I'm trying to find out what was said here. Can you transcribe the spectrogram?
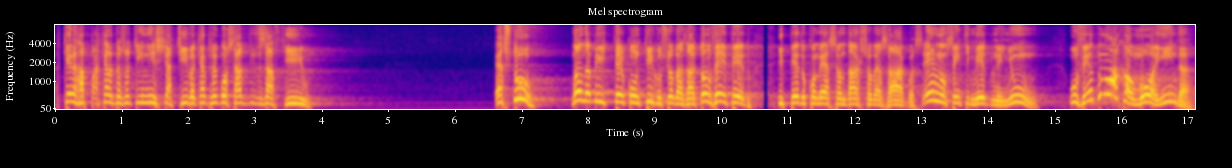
Aquele rapaz, aquela pessoa tinha iniciativa, aquela pessoa gostava de desafio. És tu? Manda-me ter contigo sobre as águas. Então vem, Pedro e Pedro começa a andar sobre as águas. Ele não sente medo nenhum. O vento não acalmou ainda.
